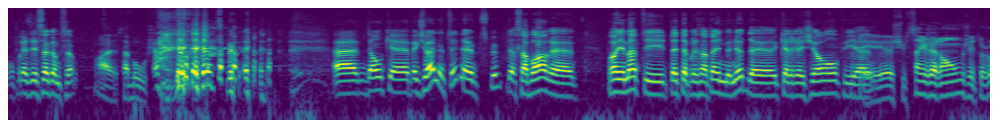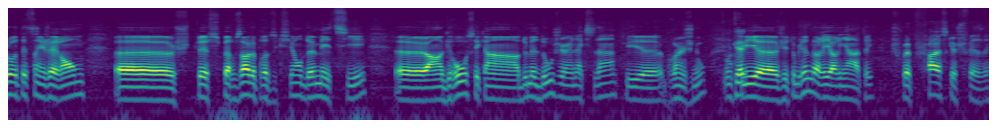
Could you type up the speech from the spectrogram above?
On pourrait dire ça comme ça. ouais, ça bouge. Euh, donc, euh, avec Joël, peut-être un petit peu de savoir. euh, premièrement, peut-être te présenter en une minute de quelle région. Puis, euh, je suis de Saint-Jérôme, j'ai toujours été de Saint-Jérôme. Euh, J'étais superviseur de production de métier. En gros, c'est qu'en 2012, j'ai eu un accident puis, pour un genou. Puis j'ai été obligé de me réorienter. Je ne pouvais plus faire ce que je faisais.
